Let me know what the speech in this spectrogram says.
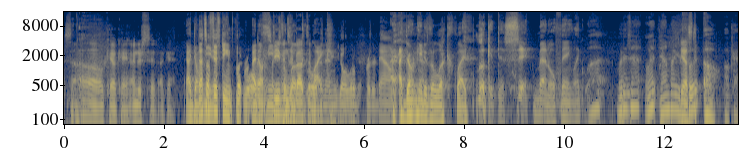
So oh, okay, okay, understood. Okay. I don't. That's a need it- 15 foot rule. I don't need Steven's it to look about to- like. and then you go a little bit further down. I, I don't need it to look like. Look at this sick metal thing. Like what? What is that? What down by your Yeah, foot? Ste- oh, okay.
